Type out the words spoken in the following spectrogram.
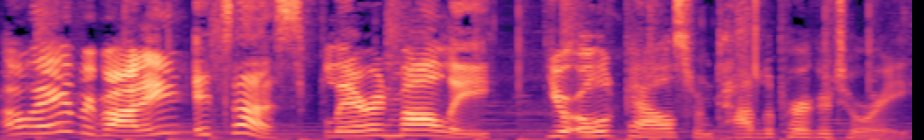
Oh, hey, everybody. It's us, Blair and Molly, your old pals from Toddler Purgatory.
